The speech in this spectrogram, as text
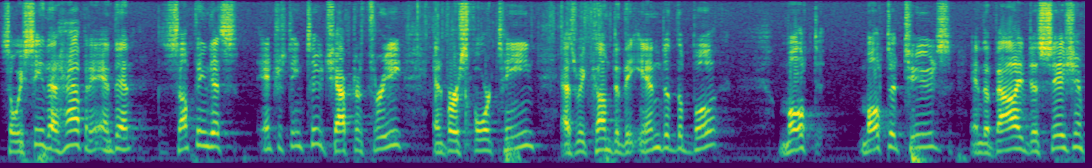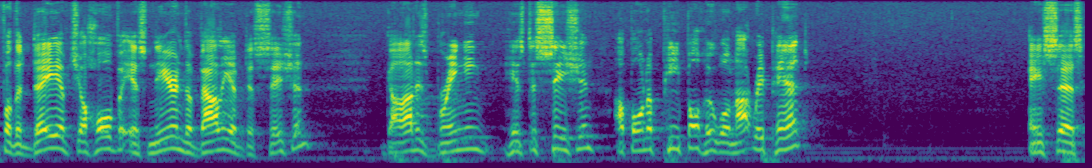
So we see that happening. And then something that's interesting too, chapter 3 and verse 14, as we come to the end of the book, multi, multitudes in the valley of decision, for the day of Jehovah is near in the valley of decision. God is bringing his decision upon a people who will not repent. And he says,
